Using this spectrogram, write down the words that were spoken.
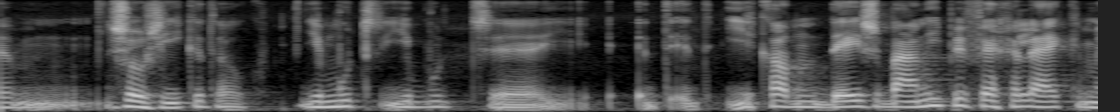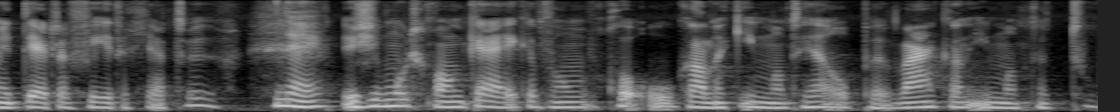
Um, zo zie ik het ook. Je, moet, je, moet, het, het, je kan deze baan niet meer vergelijken met 30, 40 jaar terug. Nee. Dus je moet gewoon kijken van, goh, hoe kan ik iemand helpen? Waar kan iemand naartoe?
